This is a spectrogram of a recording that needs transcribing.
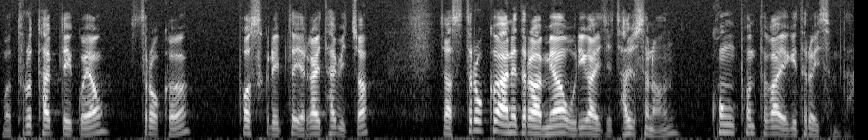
뭐 TrueType도 있고요. stroke PostScript 여러가지 타입이 있죠 자 stroke 안에 들어가면 우리가 이제 자주 쓰는 콩 폰트가 여기 들어 있습니다.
